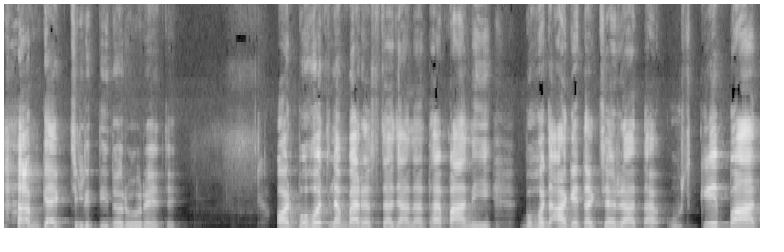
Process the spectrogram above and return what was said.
हम क्या एक्चुअली तीनों रो रहे थे। और बहुत लंबा रास्ता जाना था, पानी बहुत आगे तक चल रहा था। उसके बाद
